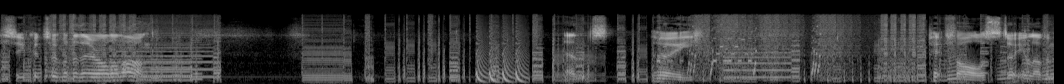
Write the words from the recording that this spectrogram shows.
Ah, so you could swim under there all along. And... Hey. Pitfalls, don't you love them?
